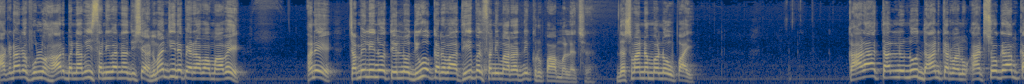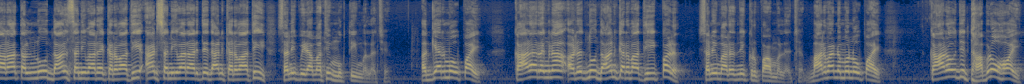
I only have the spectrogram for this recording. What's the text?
આંકડાના ફૂલનો હાર બનાવી શનિવારના દિવસે હનુમાનજીને પહેરાવવામાં આવે અને ચમેલીનો તેલનો દીવો કરવાથી પણ શનિ મહારાજની કૃપા મળે છે. દસમા નંબરનો ઉપાય. કાળા તલનું દાન કરવાનું. આઠસો ગ્રામ કાળા તલનું દાન શનિવારે કરવાથી, આઠ શનિવાર આ રીતે દાન કરવાથી શનિ પીડામાંથી મુક્તિ મળે છે. અગિયારમો ઉપાય. કાળા રંગના અડદનું દાન કરવાથી પણ શનિ મહારાજની કૃપા મળે છે. બારમા નંબરનો ઉપાય. કાળો જે ધાબળો હોય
